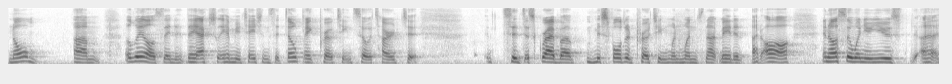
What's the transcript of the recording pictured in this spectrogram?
null um, alleles. They, they actually have mutations that don't make protein, so it's hard to, to describe a misfolded protein when one's not made it at all. And also when you use uh,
